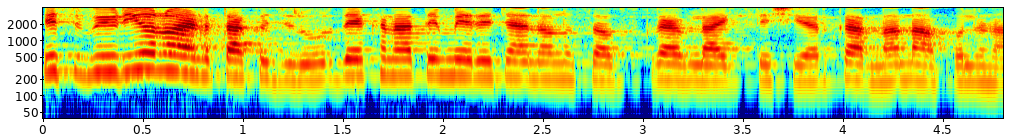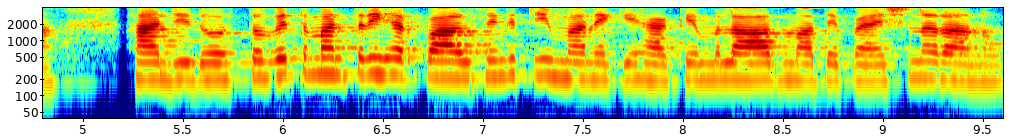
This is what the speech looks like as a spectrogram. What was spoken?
ਇਸ ਵੀਡੀਓ ਨੂੰ ਐਂਡ ਤੱਕ ਜ਼ਰੂਰ ਦੇਖਣਾ ਤੇ ਮੇਰੇ ਚੈਨਲ ਨੂੰ ਸਬਸਕ੍ਰਾਈਬ, ਲਾਈਕ ਤੇ ਸ਼ੇਅਰ ਕਰਨਾ ਨਾ ਭੁੱਲਣਾ। ਹਾਂਜੀ ਦੋਸਤੋ, ਵਿੱਤ ਮੰਤਰੀ ਹਰਪਾਲ ਸਿੰਘ ਚੀਮਾ ਨੇ ਕਿਹਾ ਕਿ ਮੁਲਾਜ਼ਮਾਂ ਤੇ ਪੈਨਸ਼ਨਰਾਂ ਨੂੰ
